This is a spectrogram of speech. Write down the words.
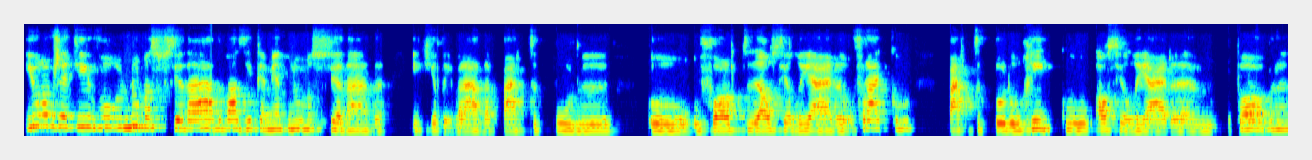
E o objetivo numa sociedade, basicamente numa sociedade equilibrada, parte por uh, o, o, forte auxiliar o fraco, parte por o rico auxiliar um, o pobre,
